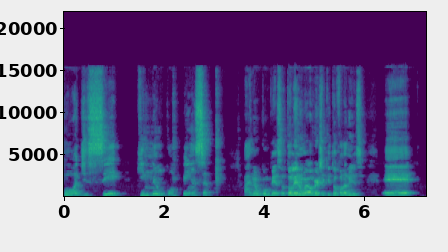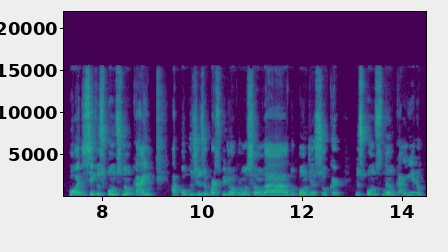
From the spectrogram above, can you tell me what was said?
pode ser que não compensa. Ah, não compensa. Eu tô lendo o Elbert aqui tô falando isso. É, pode ser que os pontos não caem. Há poucos dias eu participei de uma promoção da, do Pão de Açúcar e os pontos não caíram.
